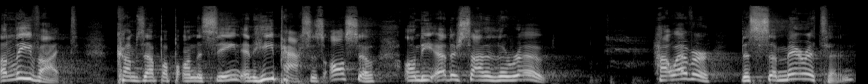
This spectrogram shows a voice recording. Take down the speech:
A Levite comes up up on the scene and he passes also on the other side of the road. However, the Samaritan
